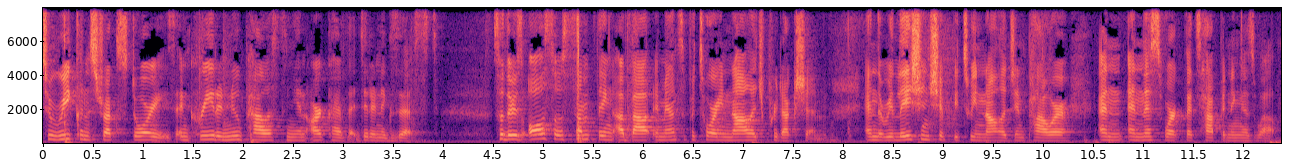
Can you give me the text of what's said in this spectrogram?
to reconstruct stories, and create a new Palestinian archive that didn't exist. So there's also something about emancipatory knowledge production and the relationship between knowledge and power and, and this work that's happening as well.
